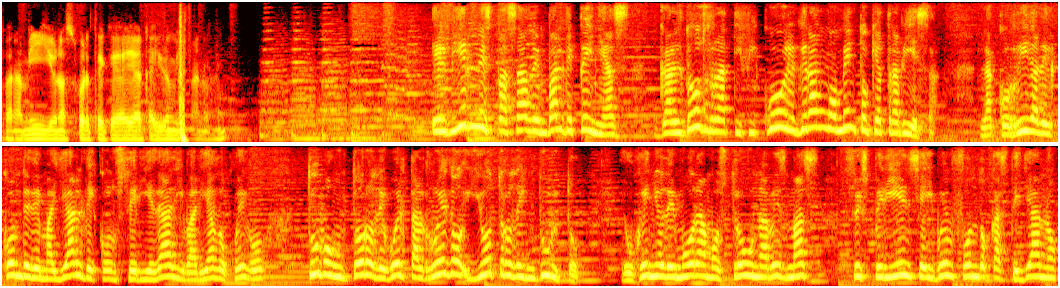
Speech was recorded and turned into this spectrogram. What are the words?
para mí y una suerte que haya caído en mis manos. El viernes pasado en Valdepeñas, Galdós ratificó el gran momento que atraviesa la corrida del conde de Mayalde con seriedad y variado juego tuvo un toro de vuelta al ruedo y otro de indulto. Eugenio de Mora mostró una vez más su experiencia y buen fondo castellano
